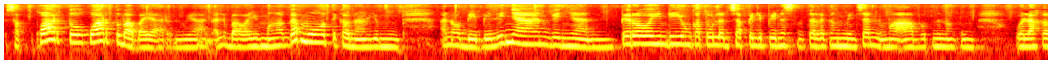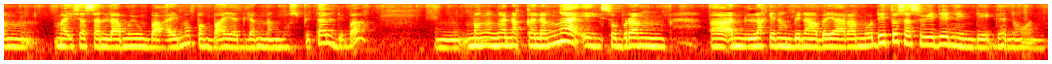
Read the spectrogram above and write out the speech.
sa kwarto, kwarto babayaran mo yan. Alimbawa, yung mga gamot, ikaw na yung ano, bibili niyan, ganyan. Pero hindi yung katulad sa Pilipinas na talagang minsan umaabot na ng kung wala kang maisasanla mo yung bahay mo, pambayad lang ng hospital, di ba? Mm, Manganganak ka lang nga eh, sobrang ah, ang laki ng binabayaran mo. Dito sa Sweden, hindi ganon.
